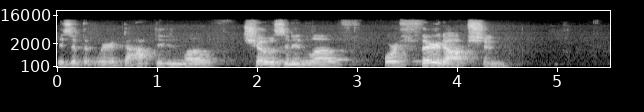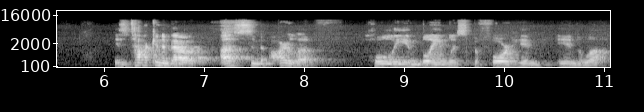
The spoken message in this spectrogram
Is it that we're adopted in love, chosen in love, or third option is talking about us and our love, holy and blameless before Him in love?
